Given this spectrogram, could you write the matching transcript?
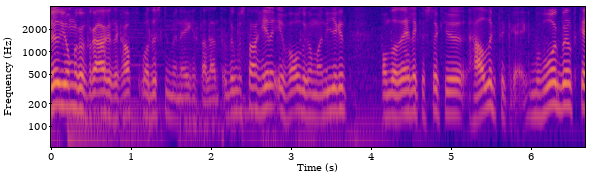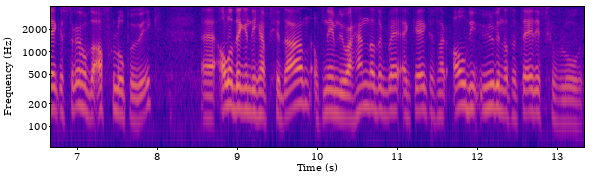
Veel jongeren vragen zich af, wat is nu mijn eigen talent? En er bestaan hele eenvoudige manieren om dat eigenlijk een stukje helder te krijgen. Bijvoorbeeld, kijk eens terug op de afgelopen week. Uh, alle dingen die je hebt gedaan, of neem je agenda erbij en kijk eens naar al die uren dat de tijd heeft gevlogen.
